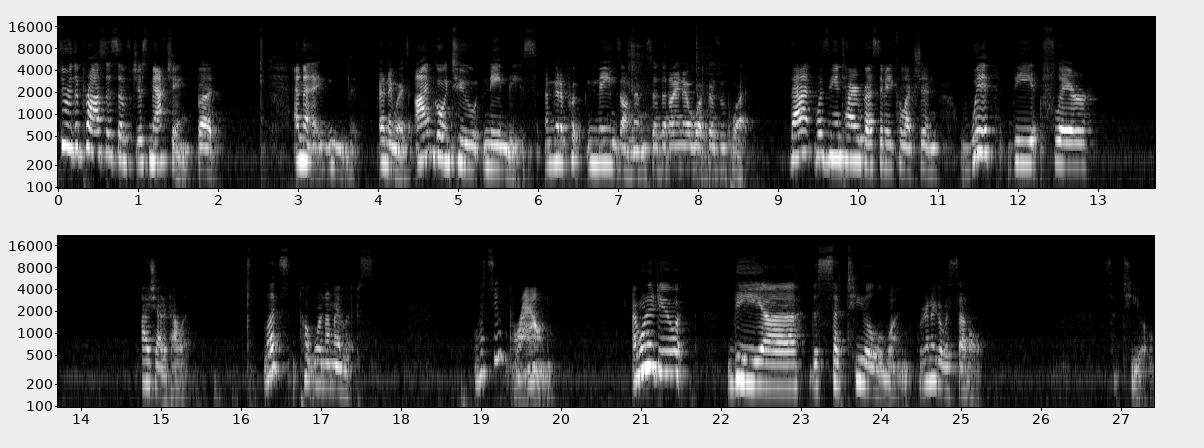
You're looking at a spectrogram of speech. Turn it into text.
Through the process of just matching, but, and I, anyways, I'm going to name these. I'm going to put names on them so that I know what goes with what. That was the entire Besame collection with the Flare eyeshadow palette. Let's put one on my lips. Let's do brown. I want to do the uh, the Subtil one. We're going to go with Subtle. Subtil.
